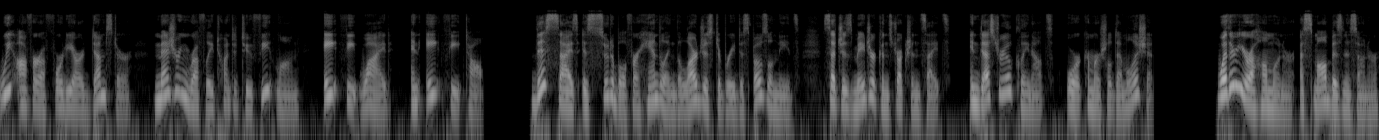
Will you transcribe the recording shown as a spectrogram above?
we offer a 40 yard dumpster measuring roughly 22 feet long, 8 feet wide, and 8 feet tall. This size is suitable for handling the largest debris disposal needs, such as major construction sites, industrial cleanouts, or commercial demolition. Whether you're a homeowner, a small business owner,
